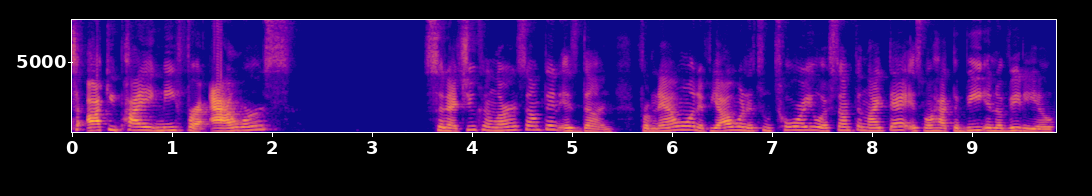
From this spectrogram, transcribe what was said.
t- occupying me for hours so that you can learn something is done. From now on, if y'all want a tutorial or something like that, it's gonna have to be in a video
